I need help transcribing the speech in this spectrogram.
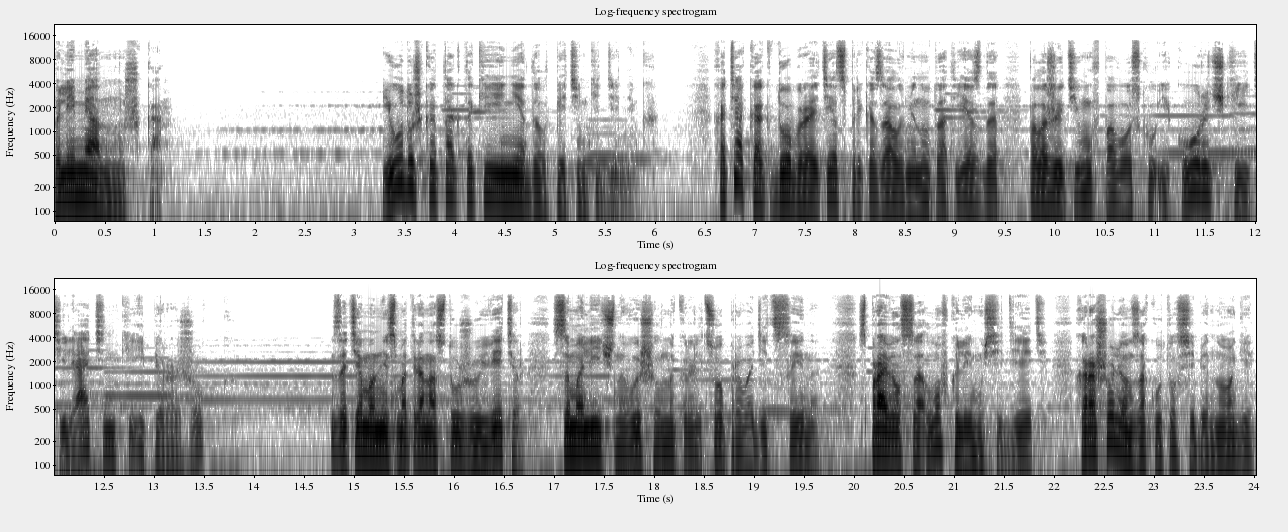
Племяннушка. Иудушка так-таки и не дал Петеньке денег. Хотя, как добрый отец, приказал в минуту отъезда положить ему в повозку и курочки, и телятинки, и пирожок. Затем он, несмотря на стужу и ветер, самолично вышел на крыльцо проводить сына, справился, ловко ли ему сидеть, хорошо ли он закутал себе ноги,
